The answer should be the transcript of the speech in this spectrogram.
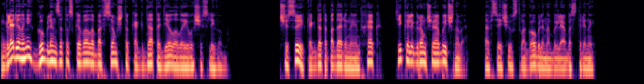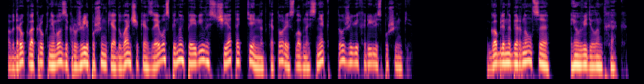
Глядя на них, гоблин затасковал обо всем, что когда-то делало его счастливым. Часы, когда-то подаренные Эндхак, тикали громче обычного, а все чувства гоблина были обострены. Вдруг вокруг него закружили пушинки одуванчика, за его спиной появилась чья-то тень, над которой, словно снег, тоже вихрились пушинки. Гоблин обернулся и увидел Эндхак.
